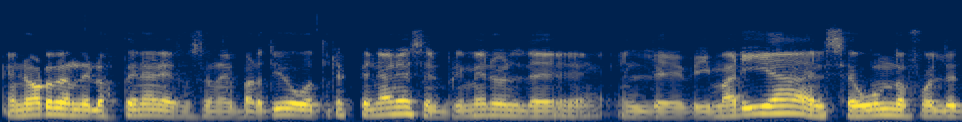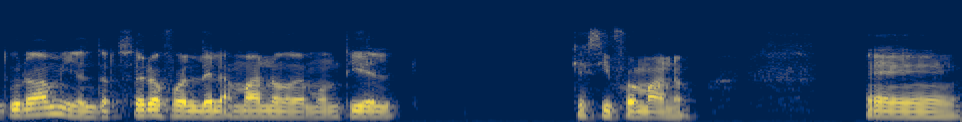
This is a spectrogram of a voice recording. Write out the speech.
en orden de los penales. O sea, en el partido hubo tres penales. El primero el de, el de Di María, el segundo fue el de Thuram y el tercero fue el de la mano de Montiel, que sí fue mano. Eh,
